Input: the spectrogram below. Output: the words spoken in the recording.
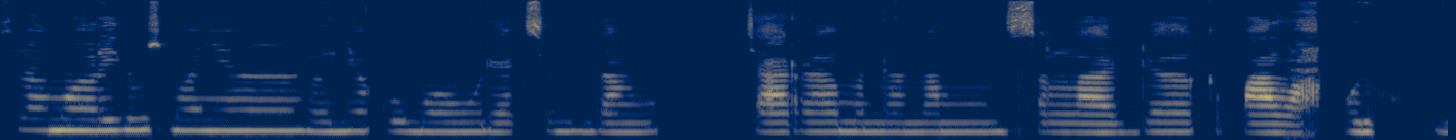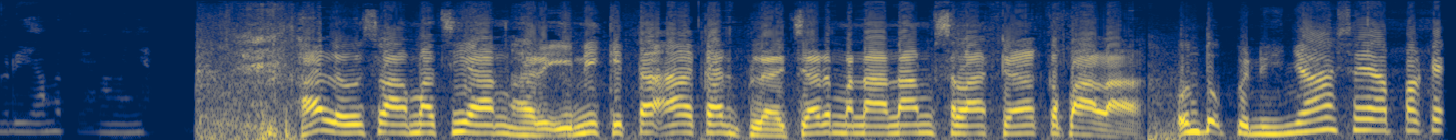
Assalamualaikum semuanya. Kali ini aku mau reaction tentang cara menanam selada kepala. Waduh, ngeri amat ya namanya. Halo, selamat siang. Hari ini kita akan belajar menanam selada kepala. Untuk benihnya saya pakai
